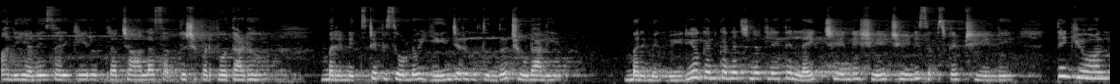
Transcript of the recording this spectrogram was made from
అని అనేసరికి రుద్ర చాలా సంతోషపడిపోతాడు. మరి నెక్స్ట్ ఎపిసోడ్లో ఏం జరుగుతుందో చూడాలి. మరి మీకు వీడియో కనుక నచ్చినట్లయితే లైక్ చేయండి షేర్ చేయండి సబ్స్క్రైబ్ చేయండి. Thank you all.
